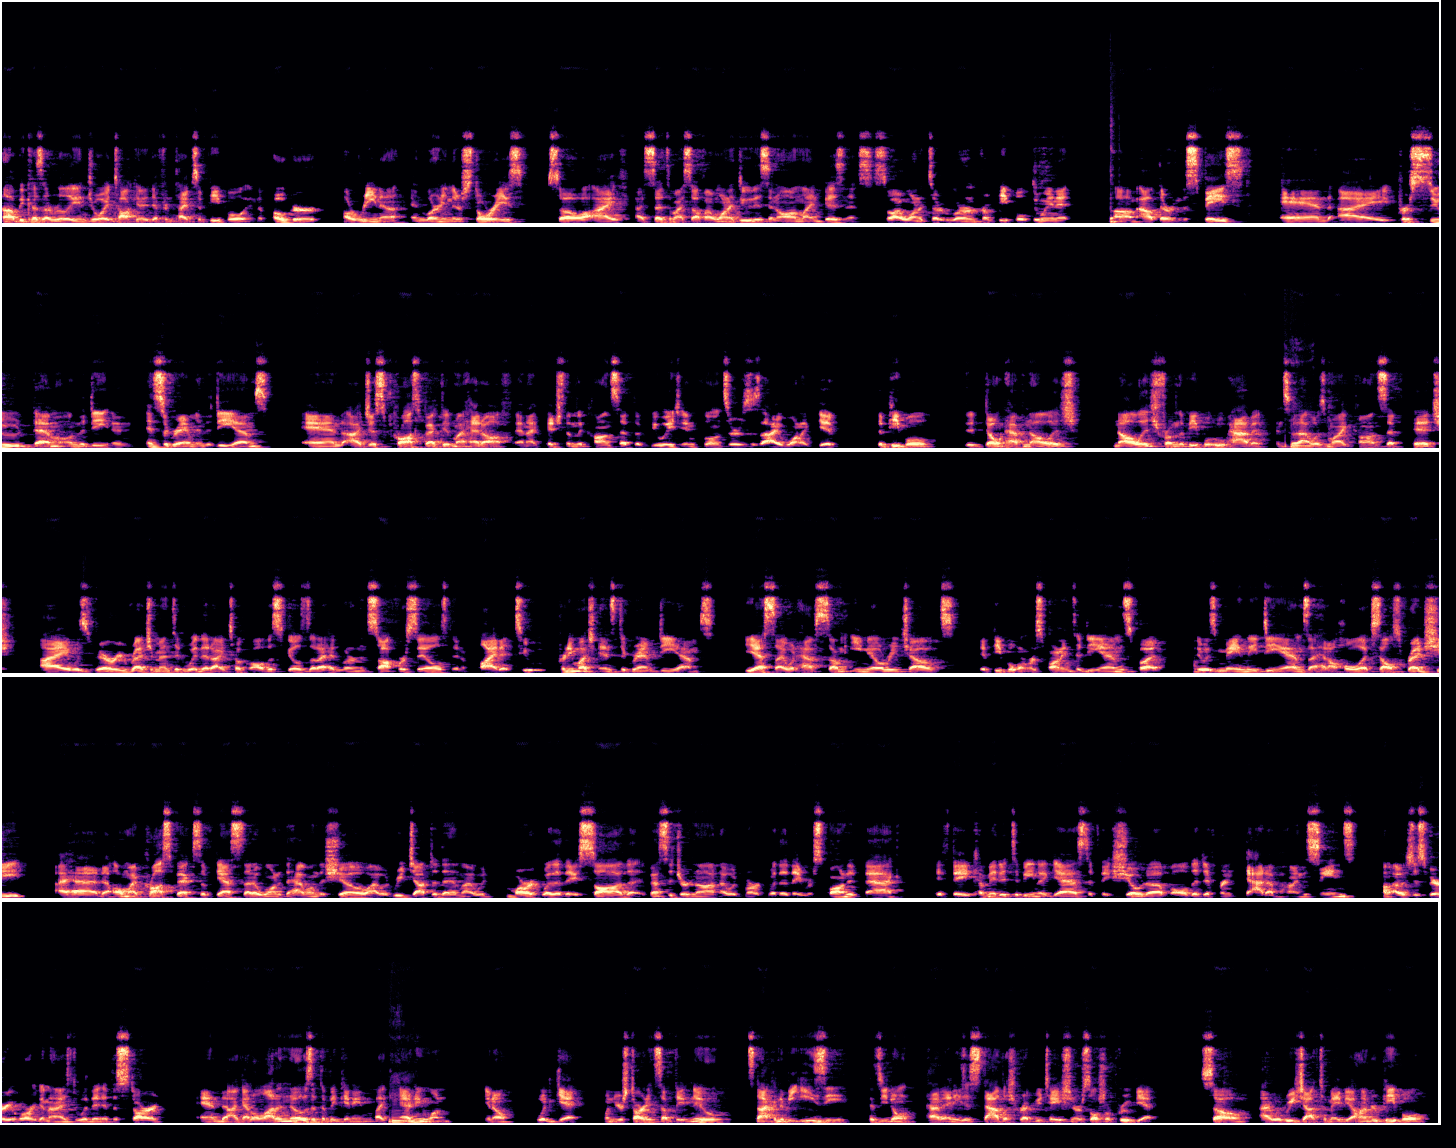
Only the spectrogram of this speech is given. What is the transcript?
uh, because I really enjoyed talking to different types of people in the poker arena and learning their stories. So I, I said to myself, I want to do this in online business. So I wanted to learn from people doing it um, out there in the space. And I pursued them on the D in Instagram in the DMs and I just prospected my head off and I pitched them the concept of new age influencers as I want to give the people that don't have knowledge knowledge from the people who have it. And so that mm-hmm. was my concept pitch. I was very regimented with it. I took all the skills that I had learned in software sales and applied it to pretty much Instagram DMs. Yes, I would have some email reach outs if people weren't responding to DMs, but it was mainly DMs. I had a whole Excel spreadsheet. I had all my prospects of guests that I wanted to have on the show. I would reach out to them. I would mark whether they saw the message or not. I would mark whether they responded back, if they committed to being a guest, if they showed up, all the different data behind the scenes. I was just very organized with it at the start. And I got a lot of no's at the beginning, like mm. anyone, you know, would get when you're starting something new. It's not going to be easy because you don't have any established reputation or social proof yet. So I would reach out to maybe 100 people.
